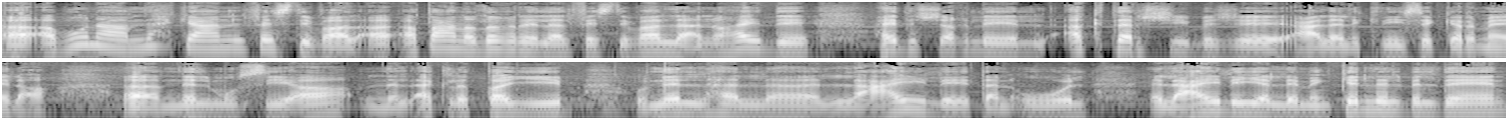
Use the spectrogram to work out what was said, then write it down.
آه، أبونا عم نحكي عن ال festival. آه، قطعنا دغري لل festival لأنه هيدي هيدي الشغلة الأكثر شيء بيجي على الكنيسة كرمالها. من الموسيقى من الأكل الطيب ومن العيلة تنقول. العيلة يلي من كل البلدان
